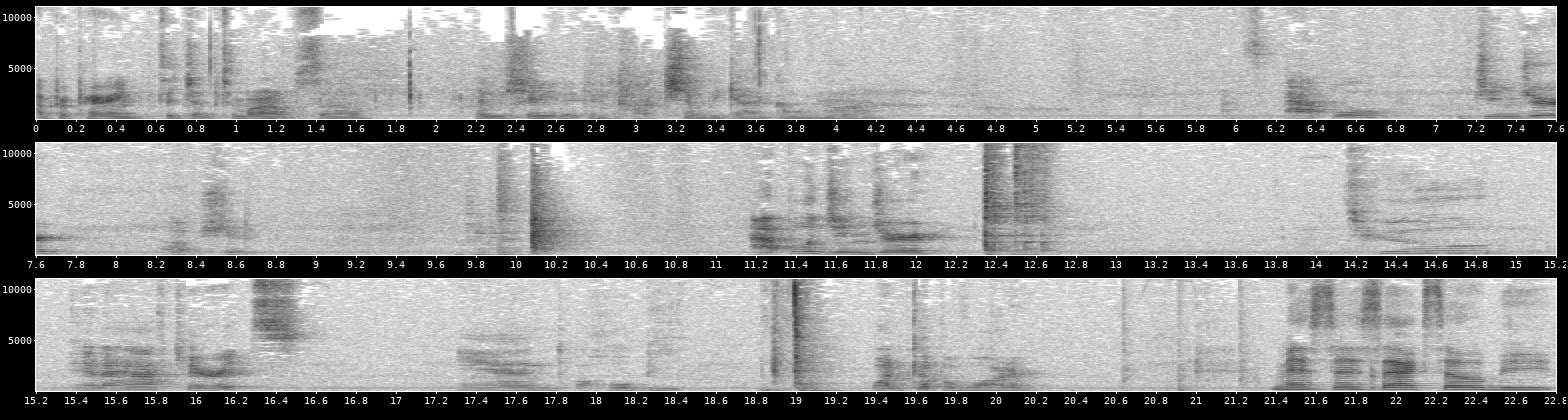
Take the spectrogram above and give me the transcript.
I'm preparing to jump tomorrow, so let me show you the concoction we got going on. It's apple, ginger, oh shoot. Apple, ginger, two and a half carrots, and a whole beet. One cup of water. Mr. Saxo beet.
